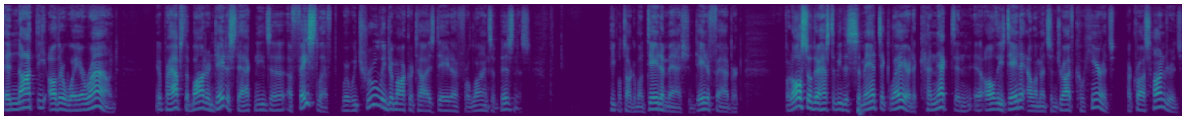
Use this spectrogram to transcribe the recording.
and not the other way around. You know, perhaps the modern data stack needs a, a facelift where we truly democratize data for lines of business. People talk about data mesh and data fabric, but also there has to be the semantic layer to connect and uh, all these data elements and drive coherence across hundreds,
